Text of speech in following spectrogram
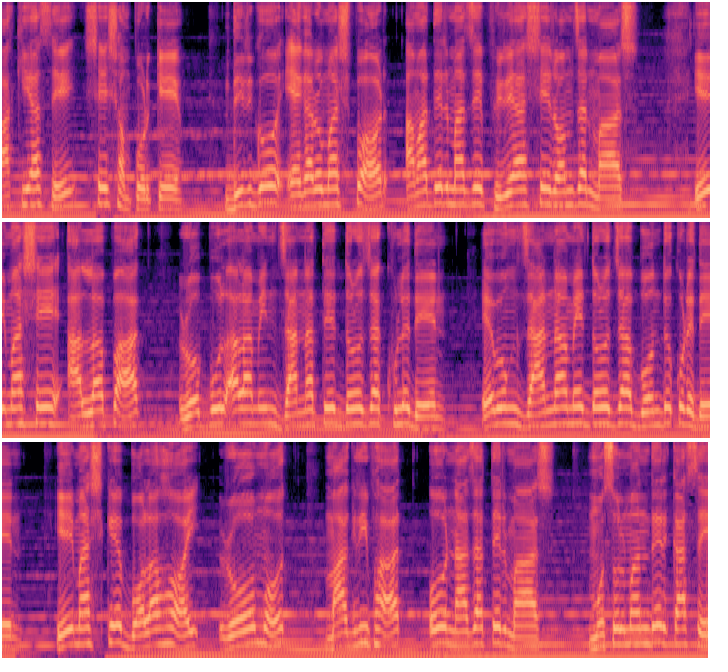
বাকি আছে সে সম্পর্কে। দীর্ঘ এগারো মাস পর আমাদের মাঝে ফিরে আসে রমজান মাস। এই মাসে আল্লাহ পাক রব্বুল আলামিন জান্নাতের দরজা খুলে দেন এবং জান্নামের দরজা বন্ধ করে দেন। এই মাসকে বলা হয় রহমত মাগরিফাত ও নাজাতের মাস। মুসলমানদের কাছে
